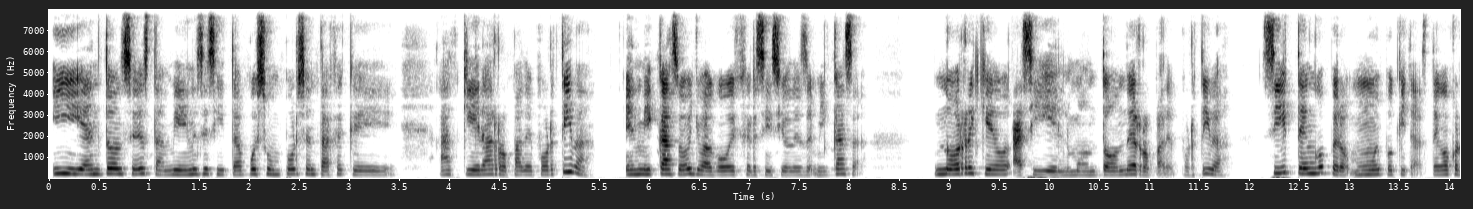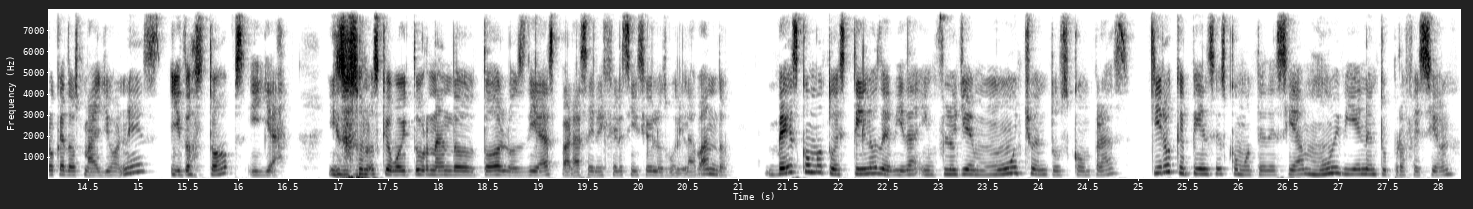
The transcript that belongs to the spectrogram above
y entonces también necesita pues un porcentaje que adquiera ropa deportiva. En mi caso yo hago ejercicio desde mi casa. No requiero así el montón de ropa deportiva. Sí tengo, pero muy poquitas. Tengo creo que dos mayones y dos tops y ya. Y esos son los que voy turnando todos los días para hacer ejercicio y los voy lavando. ¿Ves cómo tu estilo de vida influye mucho en tus compras? Quiero que pienses, como te decía, muy bien en tu profesión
